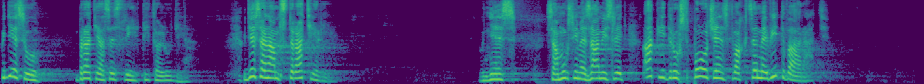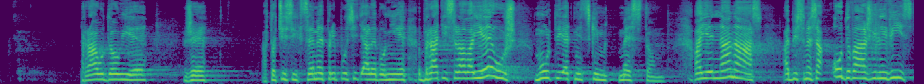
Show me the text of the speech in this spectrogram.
Kde sú, bratia a sestry, títo ľudia? Kde sa nám stratili? Dnes sa musíme zamyslieť, aký druh spoločenstva chceme vytvárať. Pravdou je, že, a to či si chceme pripustiť alebo nie, Bratislava je už multietnickým mestom. A je na nás, aby sme sa odvážili výjsť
